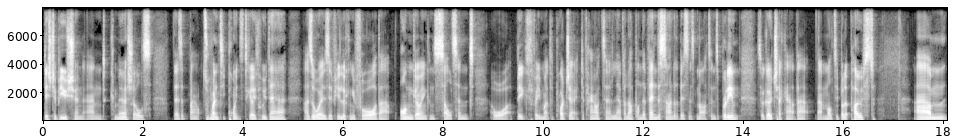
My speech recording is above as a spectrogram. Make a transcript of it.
distribution, and commercials. There's about 20 points to go through there. As always, if you're looking for that ongoing consultant or a big three month project of how to level up on the vendor side of the business, Martin's brilliant. So go check out that, that multi bullet post. Um,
